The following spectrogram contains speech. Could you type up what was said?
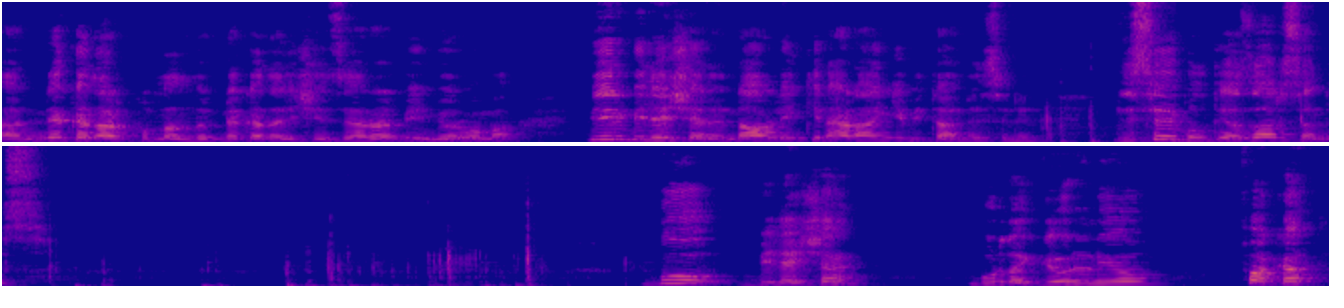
yani ne kadar kullanılır, ne kadar işinize yarar bilmiyorum ama bir bileşene now link'in herhangi bir tanesini disabled yazarsanız bu bileşen burada görünüyor fakat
